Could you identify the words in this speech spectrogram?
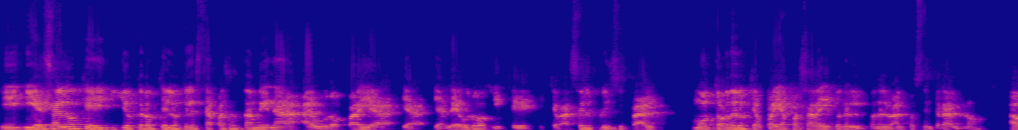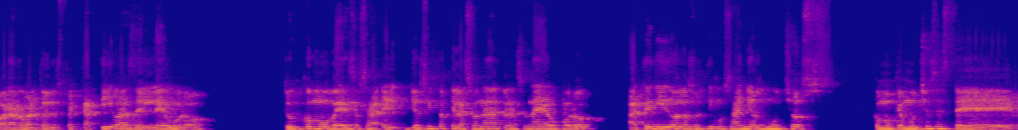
Y, y, es algo que yo creo que es lo que le está pasando también a, Europa y, a, y, al euro y que, que, va a ser el principal motor de lo que vaya a pasar ahí con el, con el Banco Central, ¿no? Ahora, Roberto, en expectativas del euro, ¿tú cómo ves? O sea, yo siento que la zona, la zona euro ha tenido en los últimos años muchos, como que muchos, este,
